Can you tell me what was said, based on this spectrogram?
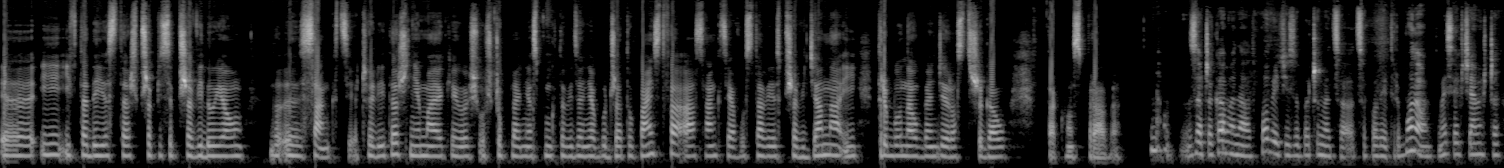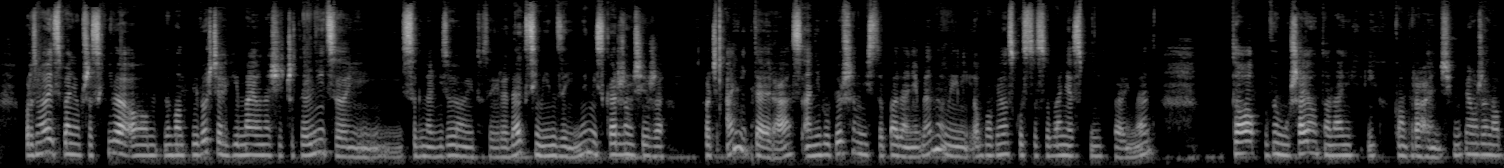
e, i, i wtedy jest też, przepisy przewidują e, sankcje, czyli też nie ma jakiegoś uszczuplenia z punktu widzenia budżetu państwa, a sankcja w ustawie jest przewidziana i Trybunał będzie rozstrzygał taką sprawę. No, zaczekamy na odpowiedź i zobaczymy, co, co powie Trybunał. Natomiast ja chciałam jeszcze porozmawiać z Panią przez chwilę o wątpliwościach, jakie mają nasi czytelnicy i sygnalizują je tutaj redakcji. Między innymi skarżą się, że choć ani teraz, ani po 1 listopada nie będą mieli obowiązku stosowania split payment, to wymuszają to na nich ich kontrahenci. Mówią, że no,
